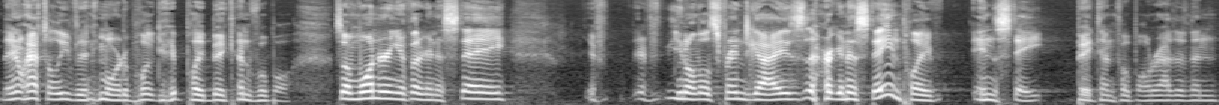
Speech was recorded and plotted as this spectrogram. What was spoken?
they don't have to leave anymore to play, play Big Ten football. So I'm wondering if they're going to stay. If you know those fringe guys are going to stay and play in state Big Ten football rather than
